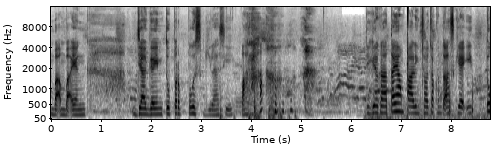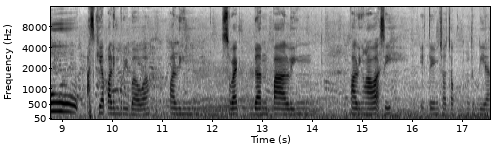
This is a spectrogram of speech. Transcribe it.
mbak mbak yang jagain tuh perpus. Gila sih parah Tiga kata yang paling cocok untuk Askia itu Askia paling berwibawa, paling swag dan paling paling lawak sih. Itu yang cocok untuk dia.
